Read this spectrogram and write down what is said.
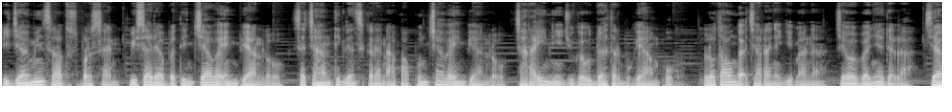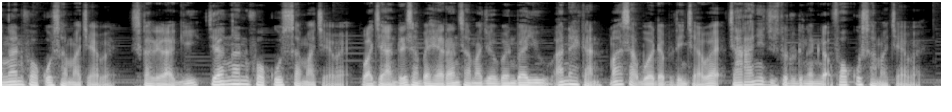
dijamin 100% bisa dapetin cewek impian lo, secantik dan sekeren apa pun cewek impian lo. Cara ini juga udah terbukti ampuh. Lo tahu nggak caranya gimana? Jawabannya adalah jangan fokus sama cewek. Sekali lagi, jangan fokus sama cewek. Wajah Andre sampai heran sama jawaban Bayu. Aneh kan? Masa buat dapetin cewek, caranya justru dengan nggak fokus sama cewek?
